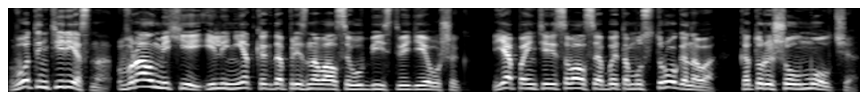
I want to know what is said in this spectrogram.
Вот интересно, врал Михей или нет, когда признавался в убийстве девушек? Я поинтересовался об этом у Строганова, который шел молча,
